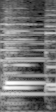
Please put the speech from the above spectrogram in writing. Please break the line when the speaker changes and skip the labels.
Bye.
